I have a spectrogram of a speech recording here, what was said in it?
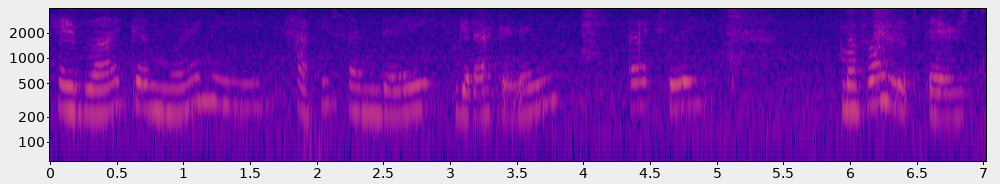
Hey vlog, good morning. Happy Sunday. Good afternoon, actually. My vlog is upstairs.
